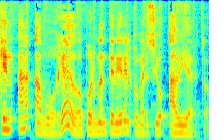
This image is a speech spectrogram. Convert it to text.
quien ha abogado por mantener el comercio abierto.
